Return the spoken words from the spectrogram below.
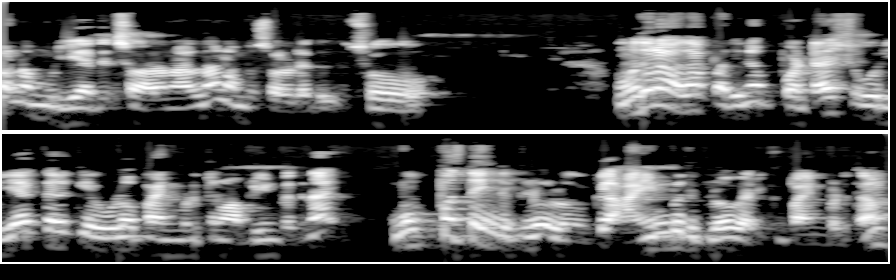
பண்ண முடியாது. ஸோ அதனால தான் நம்ம சொல்றது. ஸோ முதலாவதா பாத்தீங்கன்னா பொட்டாஷ் ஒரு ஏக்கருக்கு எவ்வளவு பயன்படுத்தணும் அப்படின்னு பாத்தீங்கன்னா முப்பத்தைந்து கிலோ அளவுக்கு ஐம்பது கிலோ வரைக்கும் பயன்படுத்தலாம்.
